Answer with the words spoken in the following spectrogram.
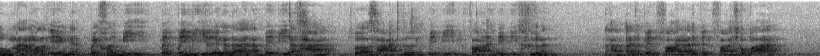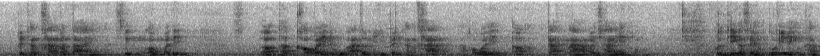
ลุ่มน้ำมันเองเนี่ยไม่ค่อยมีไม่ไม่มีเลยก็ได้นะไม่มีอาคารโทรศาสตร์เลย ไม่มีฝายไม่มีเขื่อนนะครับอาจจะเป็นฝายอาจจะเป็นฝายชาวบ้าน เป็นขั้นขั้นบันไดนะซึ่งเราไม่ได้เอ่อถ้าเข้าไปดูอาจจะมีเป็นขั้นๆนะเอาไว้เอ่อกักน้ำไว้ใช้ของพื้นที่เกษตรของตัวเองครับ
